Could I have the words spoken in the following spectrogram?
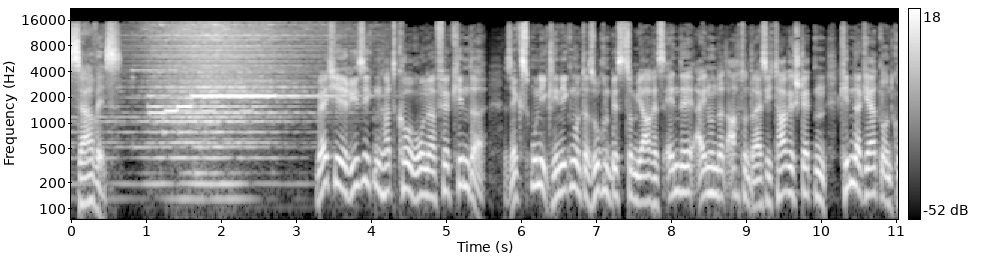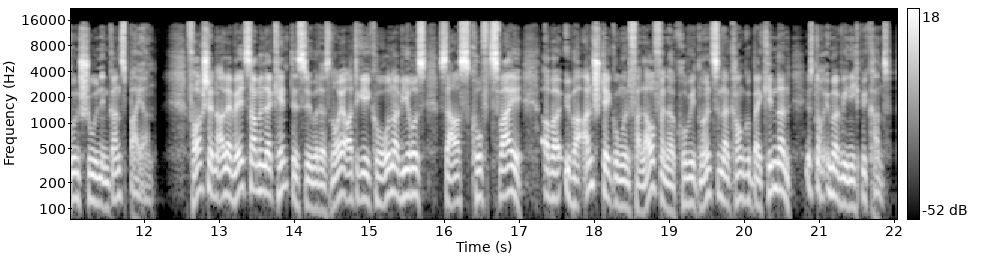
Service welche Risiken hat Corona für Kinder? Sechs Unikliniken untersuchen bis zum Jahresende 138 Tagesstätten, Kindergärten und Grundschulen in ganz Bayern. Forscher in aller Welt sammeln Erkenntnisse über das neuartige Coronavirus SARS-CoV-2, aber über Ansteckung und Verlauf einer Covid-19-Erkrankung bei Kindern ist noch immer wenig bekannt.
